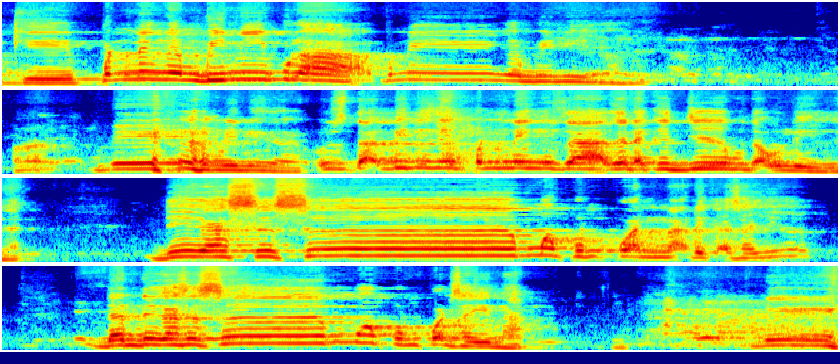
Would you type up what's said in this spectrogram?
okey, pening dengan bini pula, pening dengan bini. Ha, pening dengan bini. Ustaz bini saya pening ustaz, saya nak kerja pun tak boleh. Dia rasa semua perempuan nak dekat saya dan dia rasa semua perempuan saya nak. Pening.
